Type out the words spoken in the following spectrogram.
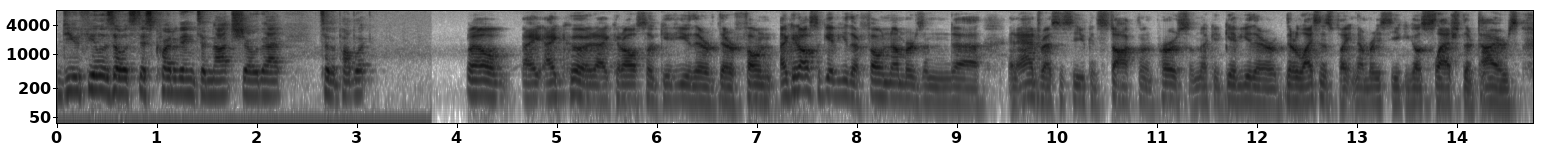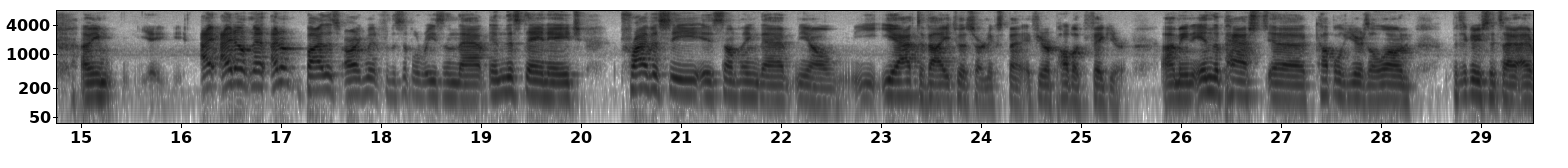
do you feel as though it's discrediting to not show that to the public? Well, I, I could. I could also give you their, their phone. I could also give you their phone numbers and uh, and addresses so you can stalk them in person. I could give you their, their license plate numbers so you can go slash their tires. I mean, I, I don't I don't buy this argument for the simple reason that in this day and age, privacy is something that you know you have to value to a certain extent if you're a public figure. I mean, in the past uh, couple of years alone, particularly since I, I,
